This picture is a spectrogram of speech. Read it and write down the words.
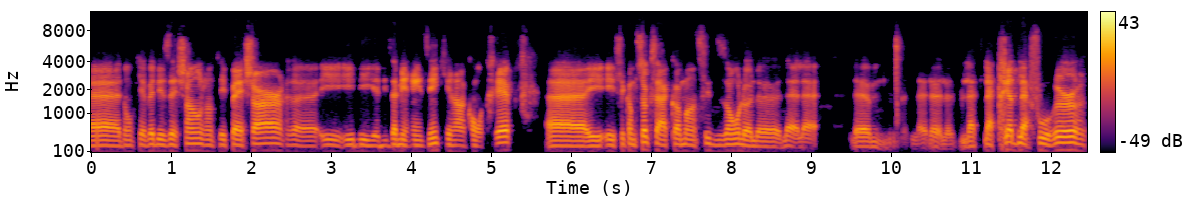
Euh, donc, il y avait des échanges entre les pêcheurs euh, et, des, Amérindiens qui rencontraient. Euh, et, c'est comme ça que ça a commencé, disons, le, la, traite de la fourrure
